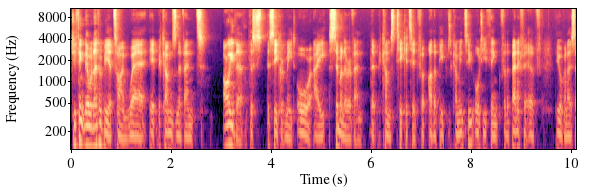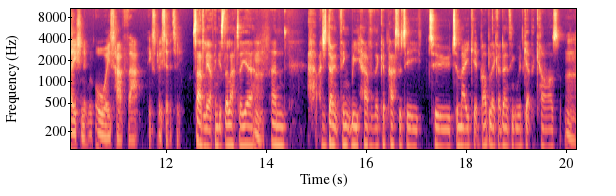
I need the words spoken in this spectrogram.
Do you think there will ever be a time where it becomes an event, either the, the secret meet or a similar event that becomes ticketed for other people to come into? Or do you think, for the benefit of the organisation, it will always have that exclusivity? Sadly, I think it's the latter. Yeah, hmm. and I just don't think we have the capacity to to make it public. I don't think we'd get the cars. Hmm.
